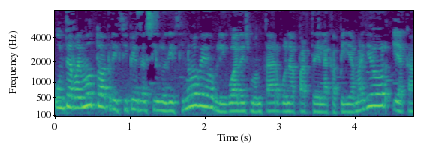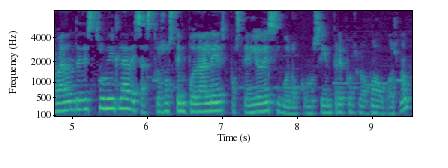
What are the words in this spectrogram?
Un terremoto a principios del siglo XIX obligó a desmontar buena parte de la capilla mayor y acabaron de destruirla desastrosos temporales posteriores y, bueno, como siempre, pues los robos, ¿no?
